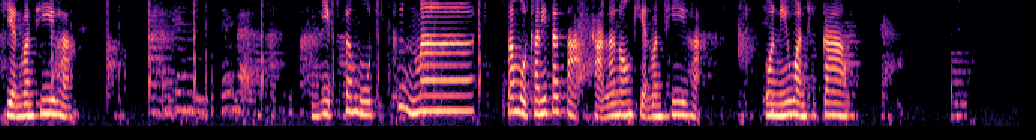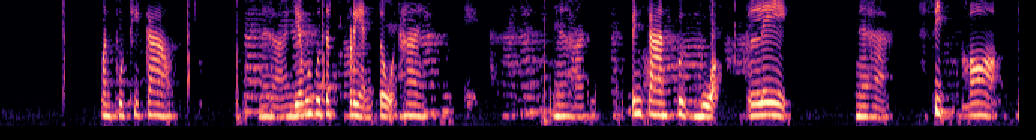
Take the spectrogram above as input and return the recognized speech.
เขียนวันที่ค่ะ หยิบสมุดขึ้นมา สมุดคณิตศาสตร์ค่ะ แล้วน้องเขียนวันที่ค่ะ วันนี้วันที่เก้า วันพุธที่เก้านะคะเดี๋ยวคุณครูจะเปลี่ยนโจทย์ให้นะคะเป็นการฝึกบวกเลขนะคะสิบข้อเ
